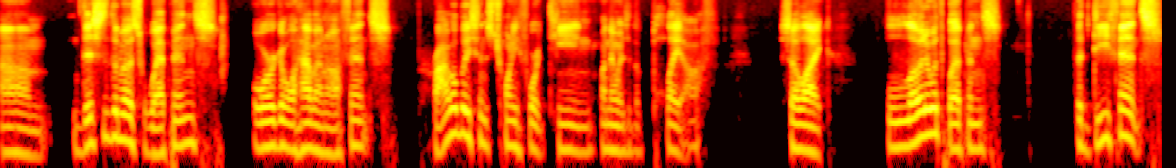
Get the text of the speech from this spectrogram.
Um, this is the most weapons Oregon will have on offense probably since 2014 when they went to the playoff. So, like, loaded with weapons. The defense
